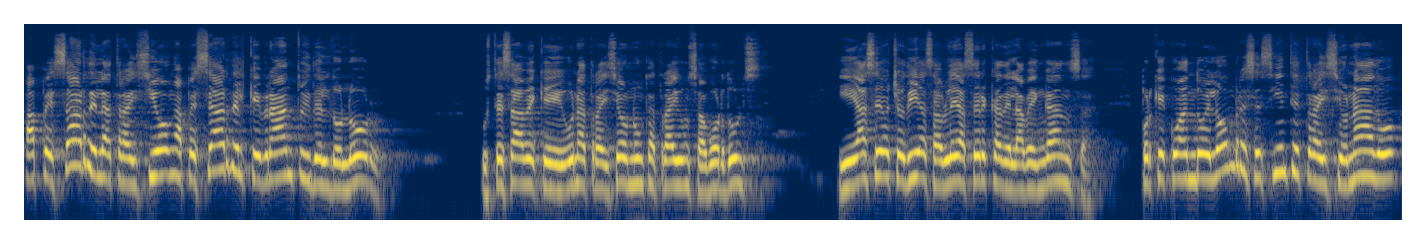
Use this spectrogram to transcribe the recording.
a pesar de la traición, a pesar del quebranto y del dolor. Usted sabe que una traición nunca trae un sabor dulce. Y hace ocho días hablé acerca de la venganza, porque cuando el hombre se siente traicionado,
